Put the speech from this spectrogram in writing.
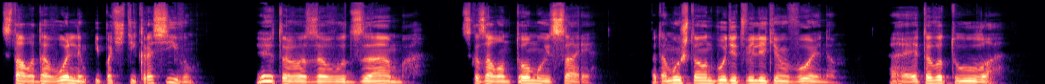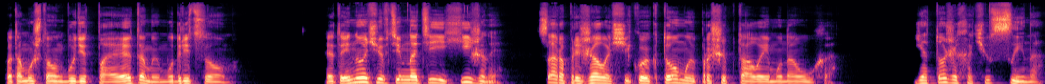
стало довольным и почти красивым. «Этого зовут Зама», – сказал он Тому и Саре, – «потому что он будет великим воином, а этого Тула, потому что он будет поэтом и мудрецом. Этой ночью в темноте их хижины Сара прижала щекой к Тому и прошептала ему на ухо. «Я тоже хочу сына.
